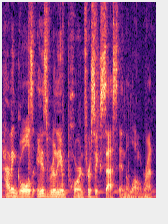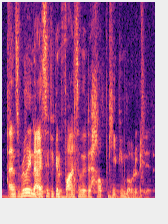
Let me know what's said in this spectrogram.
Having goals is really important for success in the long run. And it's really nice if you can find something to help keep you motivated.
